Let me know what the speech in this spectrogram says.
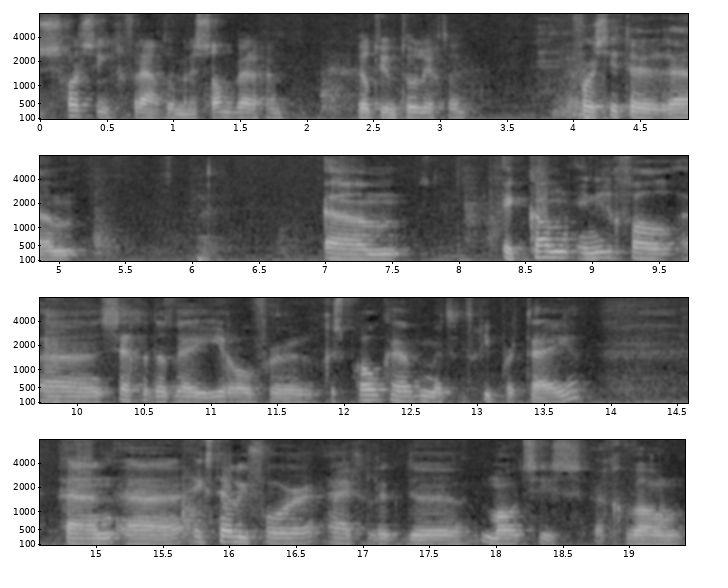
Een schorsing gevraagd door meneer Sandbergen. Wilt u hem toelichten? Voorzitter, um, um, ik kan in ieder geval uh, zeggen dat wij hierover gesproken hebben met de drie partijen. En uh, ik stel u voor eigenlijk de moties gewoon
